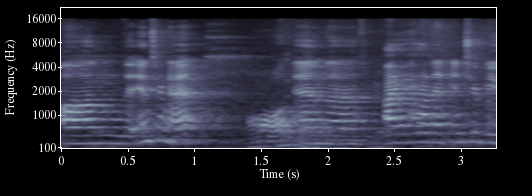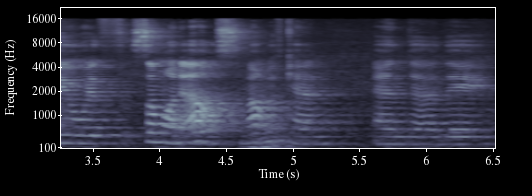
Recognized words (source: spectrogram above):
on the internet, Oh, and uh, I had an interview with someone else, not Mhm. with Ken, and uh, they,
